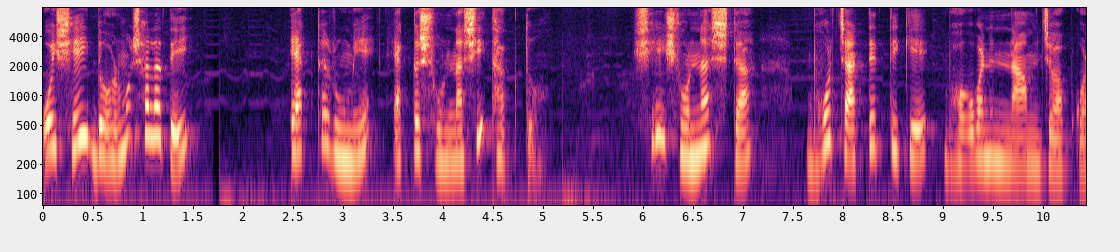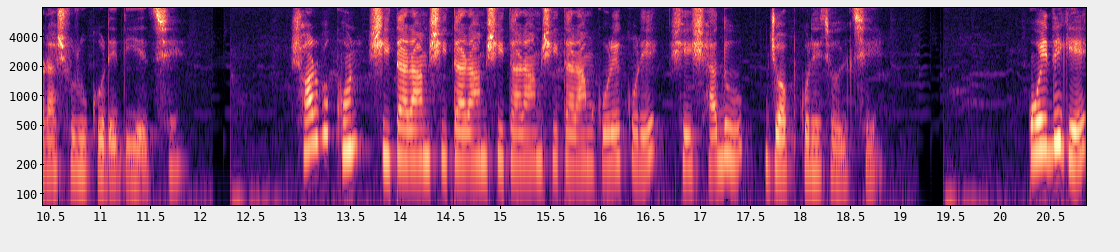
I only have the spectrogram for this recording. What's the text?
ওই সেই ধর্মশালাতেই একটা রুমে একটা সন্ন্যাসী থাকতো। সেই সন্ন্যাসটা ভোর চারটের দিকে ভগবানের নাম জপ করা শুরু করে দিয়েছে। সর্বক্ষণ সীতারাম সীতারাম সীতারাম সীতারাম করে করে সেই সাধু জপ করে চলছে। ওইদিকে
